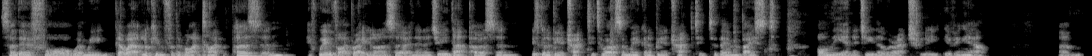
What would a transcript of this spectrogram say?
So, therefore, when we go out looking for the right type of person, if we're vibrating on a certain energy, that person is going to be attracted to us and we're going to be attracted to them based on the energy that we're actually giving out. Um,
